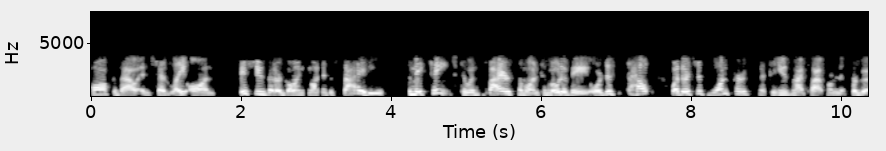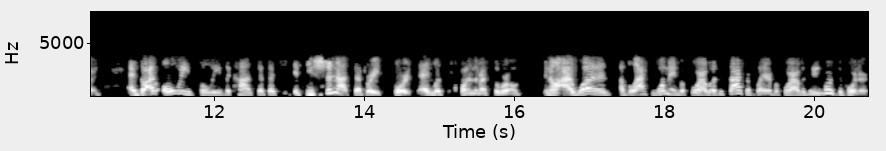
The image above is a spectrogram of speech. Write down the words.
talk about and shed light on issues that are going on in society to make change, to inspire someone, to motivate, or just help, whether it's just one person to use my platform for good. And so I've always believed the concept that if you should not separate sports and what's going on in the rest of the world. You know, I was a black woman before I was a soccer player, before I was a hmm. sports reporter.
